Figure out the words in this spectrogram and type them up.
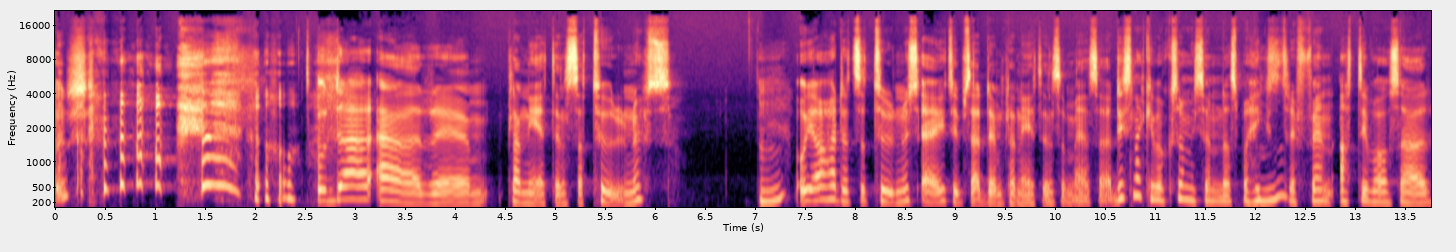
Usch. Och där är eh, planeten Saturnus. Mm. Och jag har hört att Saturnus är ju typ så den planeten som är så här, det snackade vi också om i söndags på häxträffen, att det var så här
